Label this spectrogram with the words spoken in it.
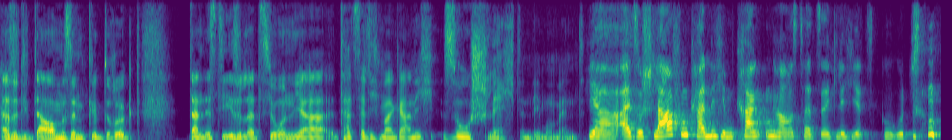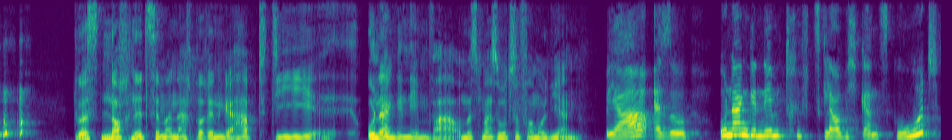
Also die Daumen sind gedrückt, dann ist die Isolation ja tatsächlich mal gar nicht so schlecht in dem Moment. Ja, also schlafen kann ich im Krankenhaus tatsächlich jetzt gut. Du hast noch eine Zimmernachbarin gehabt, die äh, unangenehm war, um es mal so zu formulieren. Ja, also unangenehm trifft's, glaube ich, ganz gut.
